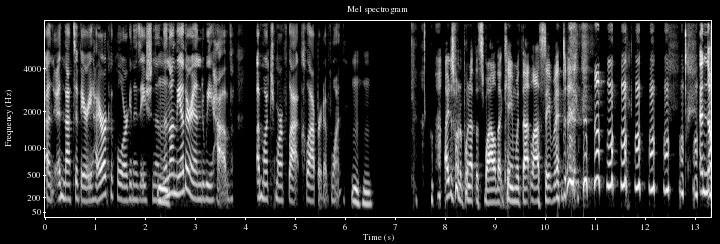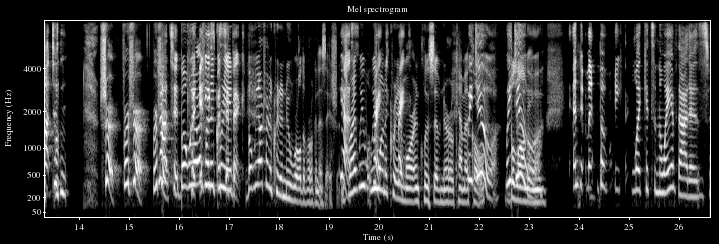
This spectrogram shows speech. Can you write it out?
and, and that's a very hierarchical organization. And then on the other end, we have a much more flat collaborative one. hmm I just want to point out the smile that came with that last statement. And not to sure, for sure, for sure. To but we are trying to create. specific- But we are trying to create a new world of organizations, Yes, right? We we right, want to create right. a more inclusive neurochemical. we do. We do. And but, but what gets in the way of that is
